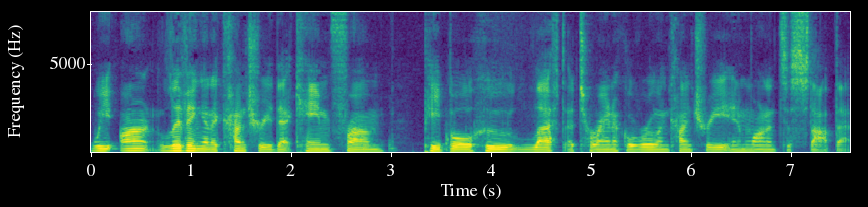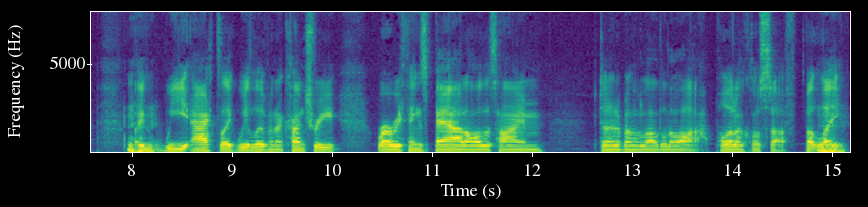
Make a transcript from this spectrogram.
we aren't living in a country that came from people who left a tyrannical ruling country and wanted to stop that. Like Mhm. we act like we live in a country where everything's bad all the time, blah blah blah blah, blah political stuff. But Mhm. like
